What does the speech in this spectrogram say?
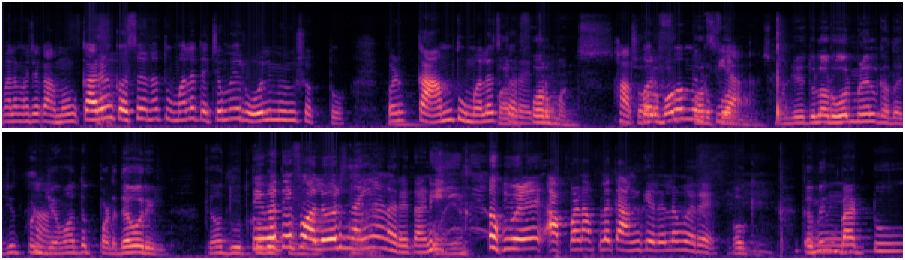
मला माझ्या कामा कारण कसं आहे ना तुम्हाला त्याच्यामुळे रोल मिळू शकतो. पण काम तुम्हालाच करायचं हा परफॉर्मन्स या. म्हणजे तुला रोल मिळेल कदाचित पण जेव्हा ते पडद्यावर येईल तेव्हा ते फॉलोअर्स नाही. येणार आहेत आणि त्यामुळे आपण आपलं काम केलेलं बरं आहे. Okay coming back to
